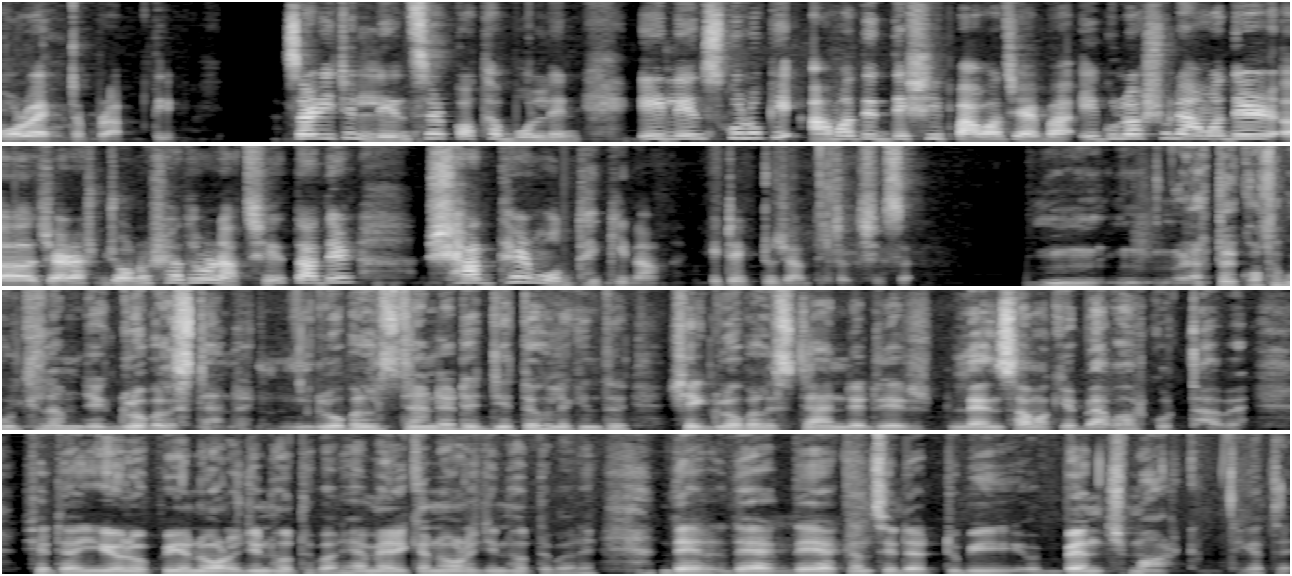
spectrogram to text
বড় একটা প্রাপ্তি। স্যার এই যে লেন্সের কথা বললেন এই লেন্সগুলো কি আমাদের দেশেই পাওয়া যায় বা এগুলো আসলে আমাদের যারা জনসাধারণ আছে তাদের সাধ্যের মধ্যে কিনা? এটা একটু জানতে চাচ্ছি স্যার। একটা কথা বলছিলাম যে গ্লোবাল স্ট্যান্ডার্ড গ্লোবাল স্ট্যান্ডার্ডে যেতে হলে কিন্তু সেই গ্লোবাল স্ট্যান্ডার্ডের লেন্স আমাকে ব্যবহার করতে হবে। সেটা ইউরোপিয়ান অরিজিন হতে পারে আমেরিকান অরিজিন হতে পারে। They they are consider to be benchmark ঠিক আছে?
